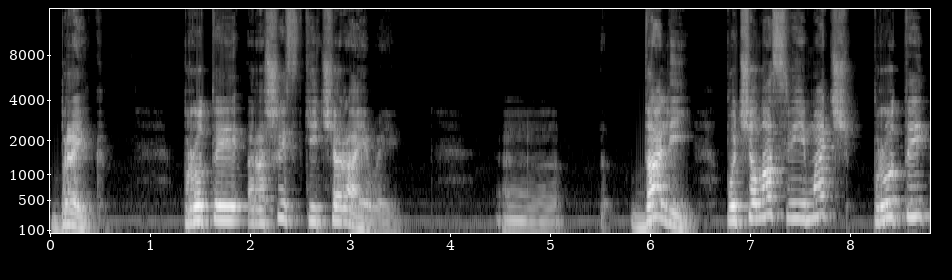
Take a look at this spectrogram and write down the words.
брейк проти рашистки Чараєвої. Е, Далі почала свій матч проти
